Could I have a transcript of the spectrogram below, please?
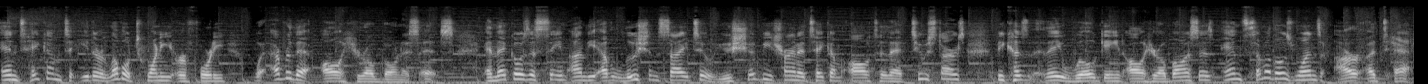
and take them to either level 20 or 40, whatever that all hero bonus is. And that goes the same on the evolution side too. You should be trying to take them all to that 2 stars because they will gain all hero bonuses and some of those ones are attack.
